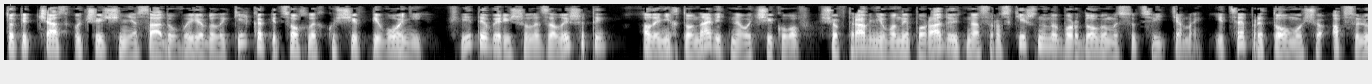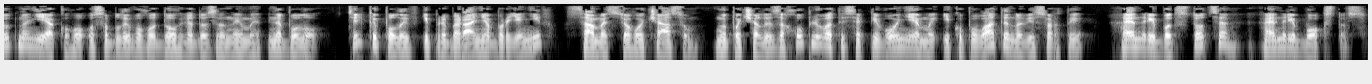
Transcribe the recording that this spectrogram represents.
то під час очищення саду виявили кілька підсохлих кущів півоній. Квіти вирішили залишити, але ніхто навіть не очікував, що в травні вони порадують нас розкішними бордовими суцвіттями, і це при тому, що абсолютно ніякого особливого догляду за ними не було. Тільки полив і прибирання бур'янів. Саме з цього часу ми почали захоплюватися півоніями і купувати нові сорти. Генрі Бодстоце, Генрі Бокстос.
